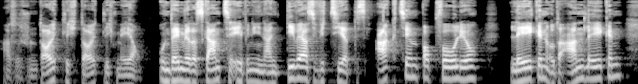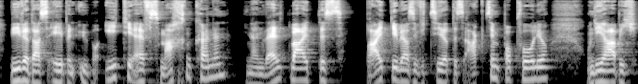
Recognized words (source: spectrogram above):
Also schon deutlich, deutlich mehr. Und wenn wir das Ganze eben in ein diversifiziertes Aktienportfolio legen oder anlegen, wie wir das eben über ETFs machen können, in ein weltweites, breit diversifiziertes Aktienportfolio. Und hier habe ich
